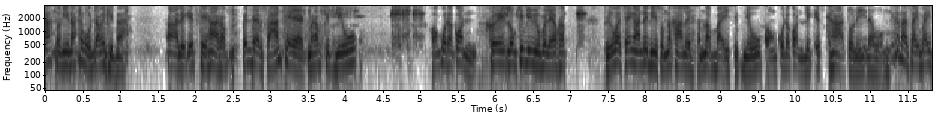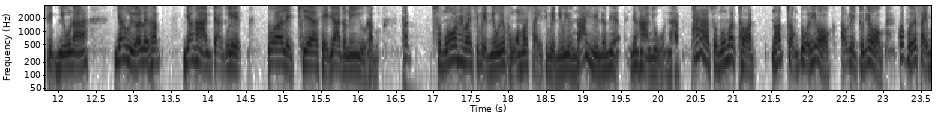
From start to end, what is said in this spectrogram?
นะตัวนี้นะถ้าผมจำไม่ผิดนะอ่าเหล็ก SK5 ครับเป็นแบบสามแฉกนะครับ10นิ้ว ของโกดากอนเคยลงคลิปรีวิวไปแล้วครับถือว่าใช้งานได้ดีสมราคาเลยสำหรับใบ10นิ้วของโกดากอนเหล็ก S5 ตัวนี้นะผมนี่ขนาดใส่ใบ10นิ้วนะ ยังเหลือเลยครับ ยังห่างจากเหล็กตัวเหล็กเคลียร์เศษหญ้าตัวนี้อยู่ครับถ้าสมมติว่ามีใบ11นิ้วเนี่ยผมเอามาใส่11นิ้วยังได้เลยนะเนี่ยยังห่างอยู่นะครับถ้าสมมติว่าถอดน็อตสองตัวนี้ออกเอาเหล็กตัวนี้ออกก็เผื่อใส่ใบ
